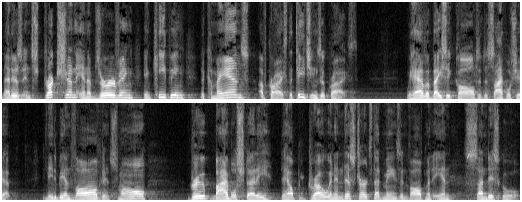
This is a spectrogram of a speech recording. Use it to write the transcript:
That is, instruction in observing, in keeping the commands of Christ, the teachings of Christ. We have a basic call to discipleship. You need to be involved in small group Bible study to help you grow. And in this church, that means involvement in Sunday school.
